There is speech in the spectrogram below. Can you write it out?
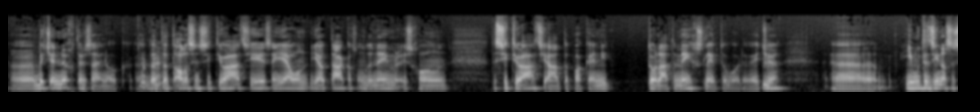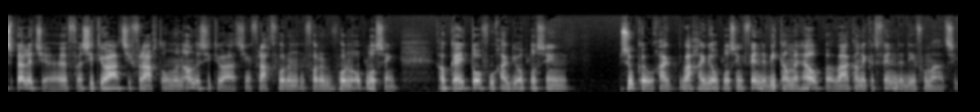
Eh, een beetje nuchter zijn ook. Eh. Dat, dat alles een situatie is en jouw, jouw taak als ondernemer is gewoon de situatie aan te pakken en niet door laten meegesleept te worden, weet je. Hm. Je moet het zien als een spelletje. Een situatie vraagt om een andere situatie en vraagt voor een, voor een, voor een oplossing. Oké, tof. Hoe ga ik die oplossing zoeken? Hoe ga ik, waar ga ik die oplossing vinden? Wie kan me helpen? Waar kan ik het vinden, die informatie?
